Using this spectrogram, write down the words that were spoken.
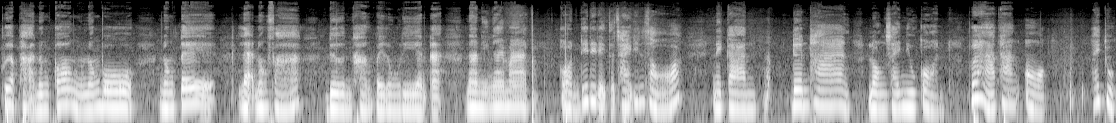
เพื่อพาน้องก้อง น้องโบ น้องเต้ และน้องฟ้าเดินทางไปโรงเรียนอะหน้านี้ง่ายมาก ก่อนที่เด็กๆจะใช้ดินสอ ในการเดินทางลองใช้นิ้วก่อน เพื่อหาทางออกให้ถูก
